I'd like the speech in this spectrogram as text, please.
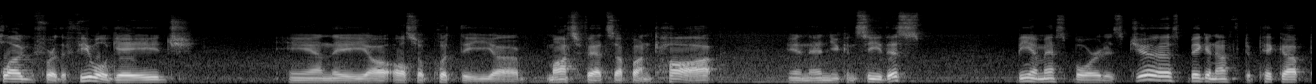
plug for the fuel gauge and they uh, also put the uh, MOSFETs up on top and then you can see this BMS board is just big enough to pick up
